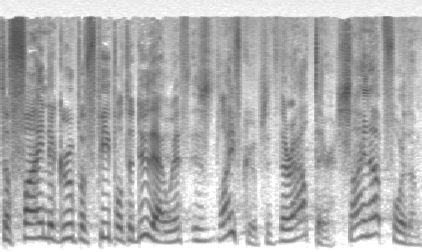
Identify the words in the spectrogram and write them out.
to find a group of people to do that with is life groups. They're out there, sign up for them.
